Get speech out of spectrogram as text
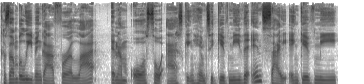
because i'm believing god for a lot and I'm also asking him to give me the insight and give me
